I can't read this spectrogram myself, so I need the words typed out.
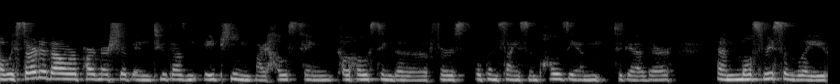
Uh, we started our partnership in 2018 by hosting, co-hosting the first Open Science Symposium together. And most recently,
